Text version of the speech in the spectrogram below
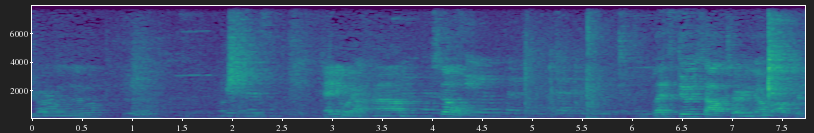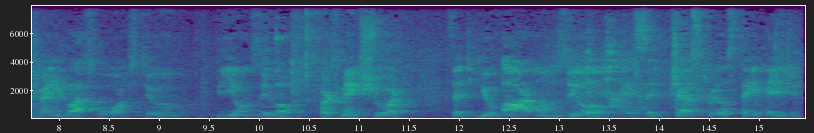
you are on Zillow? Yeah. Anyway, um, so let's do it after, you know, after training class. Who wants to be on Zillow? First, make sure that you are on Zillow as a just real estate agent.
